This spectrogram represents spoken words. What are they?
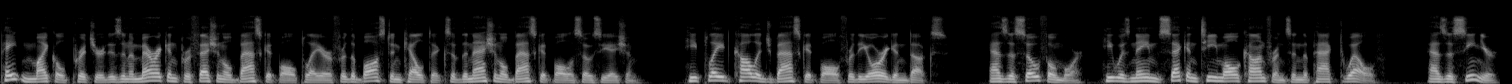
Payton Michael Pritchard is an American professional basketball player for the Boston Celtics of the National Basketball Association. He played college basketball for the Oregon Ducks. As a sophomore, he was named second-team All-Conference in the Pac-12. As a senior,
